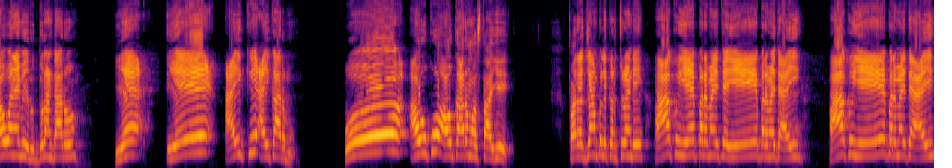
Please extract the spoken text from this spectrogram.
ఔ అనేవి వృద్ధులు అంటారు. ఏ ఏ ఐకి ఐకారము. ఓ ఔకు ఔకారం వస్తాయి. ఫర్ ఎగ్జాంపుల్ ఇక్కడ చూడండి. ఆకు ఏ పరమైతే ఏ పరమైతే ఐ? ఆకు ఏ పరమైతే ఐ?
